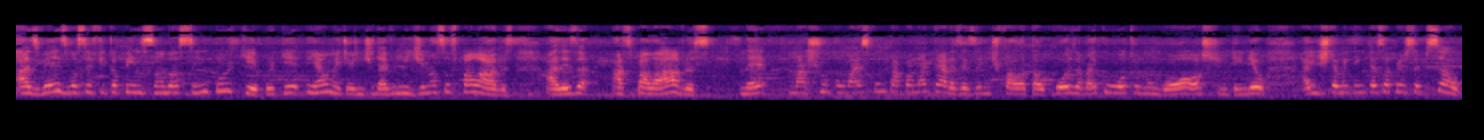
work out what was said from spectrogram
Às vezes você fica pensando assim, por quê? Porque realmente a gente deve medir nossas palavras. Às vezes as palavras, né, machucam mais com um tapa na cara. Às vezes a gente fala tal coisa, vai que o outro não goste, entendeu? A gente também tem que ter essa percepção.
